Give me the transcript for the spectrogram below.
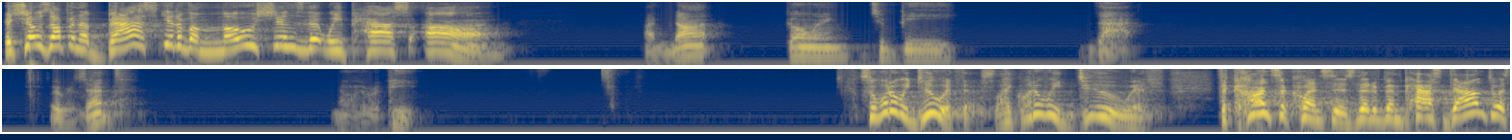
It shows up in a basket of emotions that we pass on. I'm not going to be that. We resent, and we repeat. So, what do we do with this? Like, what do we do with the consequences that have been passed down to us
